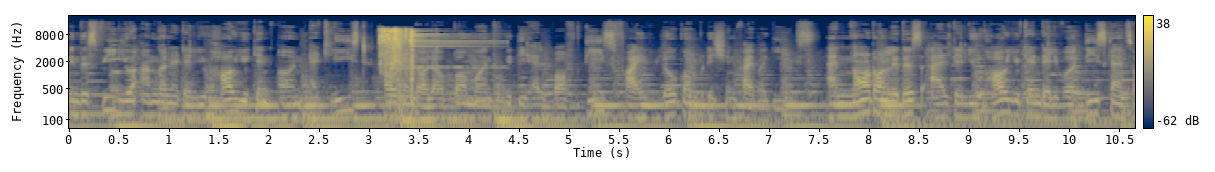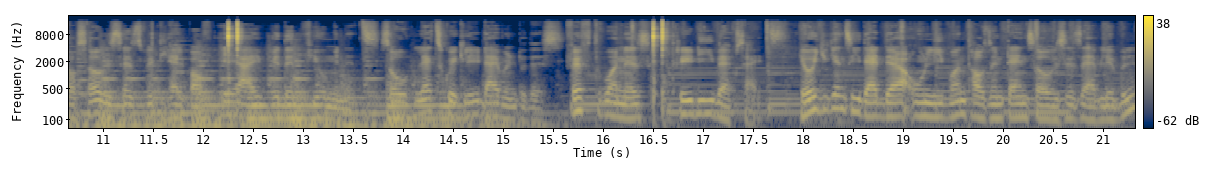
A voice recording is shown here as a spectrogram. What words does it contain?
In this video, I'm gonna tell you how you can earn at least $1000 per month with the help of these 5 low competition Fiverr gigs. And not only this, I'll tell you how you can deliver these kinds of services with the help of AI within few minutes. So let's quickly dive into this. Fifth one is 3D websites. Here you can see that there are only 1010 services available.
